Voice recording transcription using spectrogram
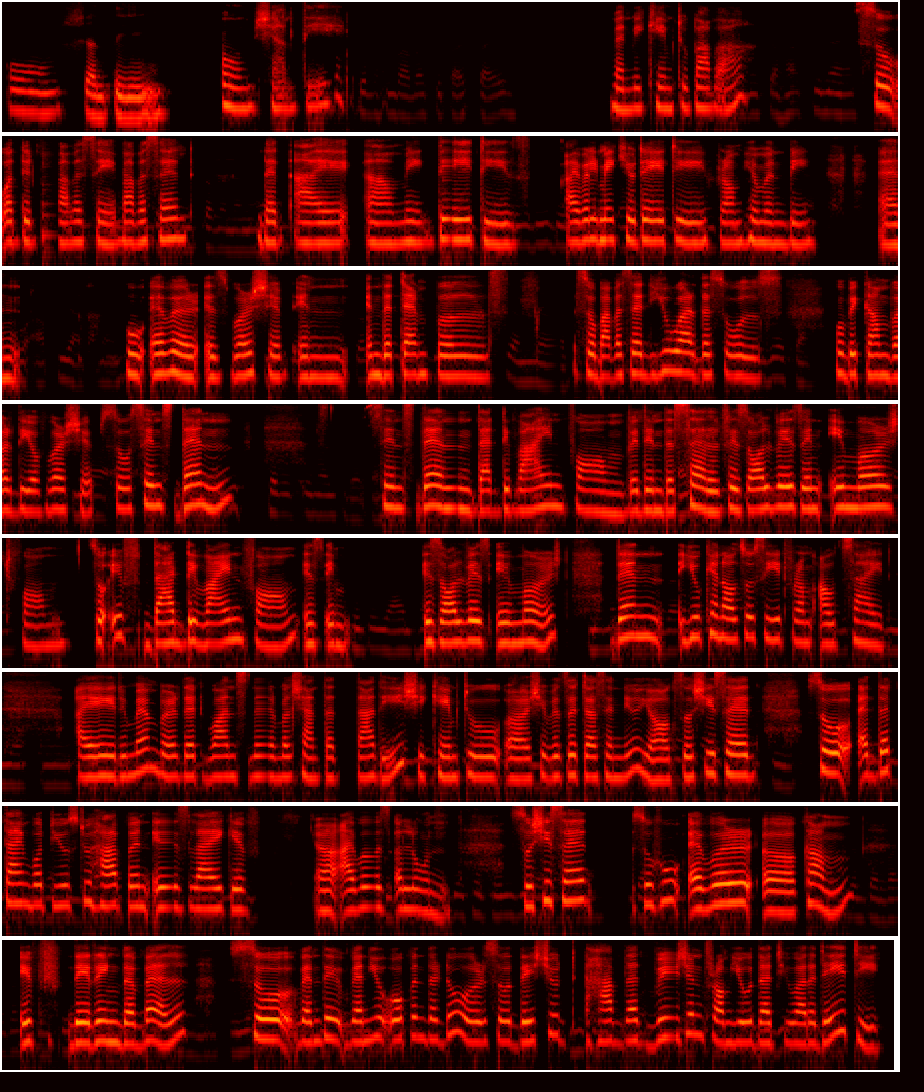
Om Shanti Om Shanti. जब हम बाबा के पास आए When we came to Baba, ने कहा कि मैं so what did Baba say? Baba said देवता बनाने that I uh, make deities. I will make you deity from human being. And whoever is worshipped in, in the temples. So Baba said, you are the souls who become worthy of worship. So since then, since then that divine form within the self is always in emerged form. So if that divine form is Im is always emerged, then you can also see it from outside I remember that once Nirmal Shanta Dadi, she came to, uh, she visited us in New York. So she said, so at that time, what used to happen is like if uh, I was alone. So she said, so whoever uh, come, if they ring the bell, so when they when you open the door, so they should have that vision from you that you are a deity.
